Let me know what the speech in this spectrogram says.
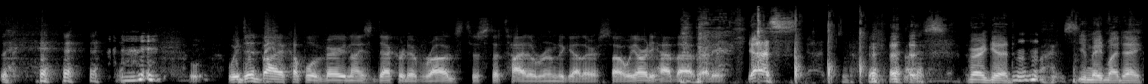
we did buy a couple of very nice decorative rugs just to tie the room together, so we already have that ready. yes, very good. Nice. You made my day.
